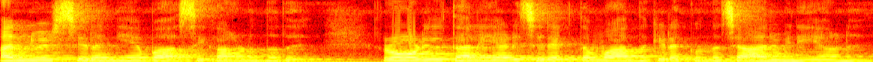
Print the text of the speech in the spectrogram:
അന്വേഷിച്ചിറങ്ങിയ ബാസി കാണുന്നത് റോഡിൽ തലയടിച്ച് രക്തം വാർന്നു കിടക്കുന്ന ചാരുവിനെയാണ്.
